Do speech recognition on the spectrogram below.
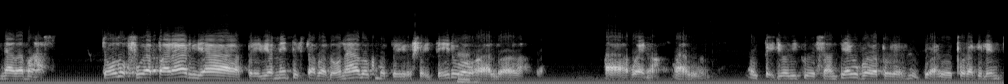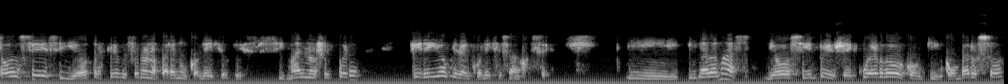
nada más todo fue a parar, ya previamente estaba donado, como te reitero, a, bueno, al, periódico de Santiago por, aquel entonces y otras creo que fueron a parar en un colegio que si mal no recuerdo, creo que era el Colegio San José. Y, y nada más, yo siempre recuerdo con quien converso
